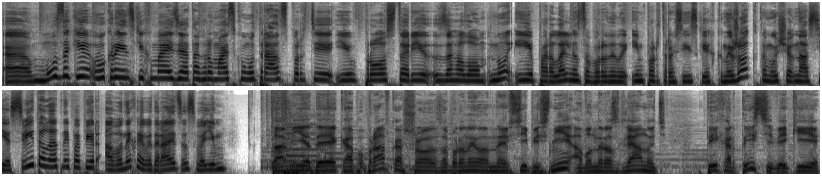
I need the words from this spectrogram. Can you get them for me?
е, музики в українських медіа та громадському транспорті і в просторі загалом. Ну і паралельно заборонили імпорт російських книжок, тому що в нас є свій туалетний папір, а вони хай витираються своїм. Там є деяка поправка, що заборонили не всі пісні, а вони розглянуть тих артистів, які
